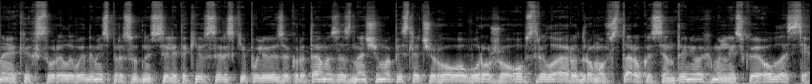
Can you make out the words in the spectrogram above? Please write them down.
на яких створили видимість присутності літаків. Сирський полює за крутами. Зазначимо після чергового ворожого обстрілу аеродрому в Старокостянтиніві Хмельницької області.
